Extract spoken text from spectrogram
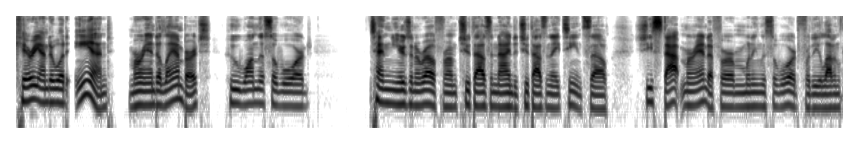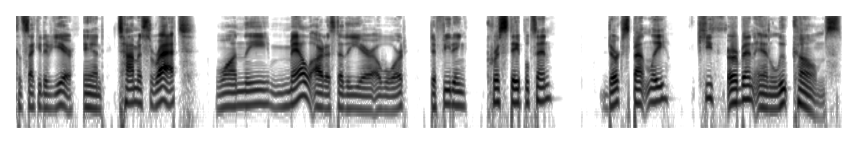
Carrie Underwood and Miranda Lambert, who won this award 10 years in a row from 2009 to 2018. So she stopped Miranda from winning this award for the 11th consecutive year. And Thomas Rhett won the Male Artist of the Year award, defeating Chris Stapleton, Dierks Bentley, Keith Urban, and Luke Combs.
